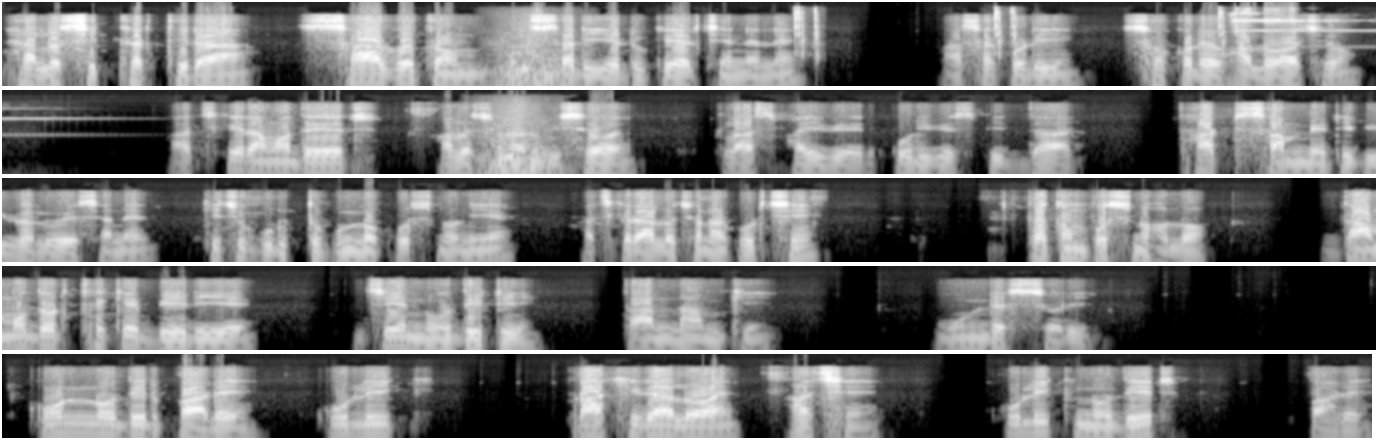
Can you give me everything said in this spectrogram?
Hello শিক্ষার্থীরা, স্বাগতম উৎসারী educare চ্যানেলে। আশা করি সকলে ভালো আছো। আজকের আমাদের আলোচনার বিষয় ক্লাস ফাইভের পরিবেশ বিদ্যার থার্ড সাবমেটিভ ইভ্যালুয়েশনের কিছু গুরুত্বপূর্ণ প্রশ্ন নিয়ে আজকের আলোচনা করছি। প্রথম প্রশ্ন হলো, দামোদর থেকে বেরিয়ে যে নদীটি, তার নাম কি? মুন্ডেশ্বরী। কোন নদীর পাড়ে কুলিক প্রাক্ষিরালয় আছে। কুলিক নদীর পাড়ে।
